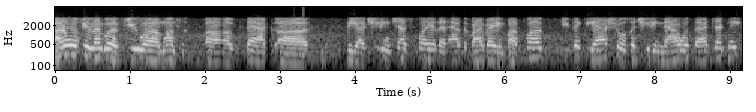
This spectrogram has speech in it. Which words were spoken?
I don't know if you remember a few uh, months uh, back uh, the uh, cheating chess player that had the vibrating butt plug. Do you think the Astros are cheating now with that technique?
